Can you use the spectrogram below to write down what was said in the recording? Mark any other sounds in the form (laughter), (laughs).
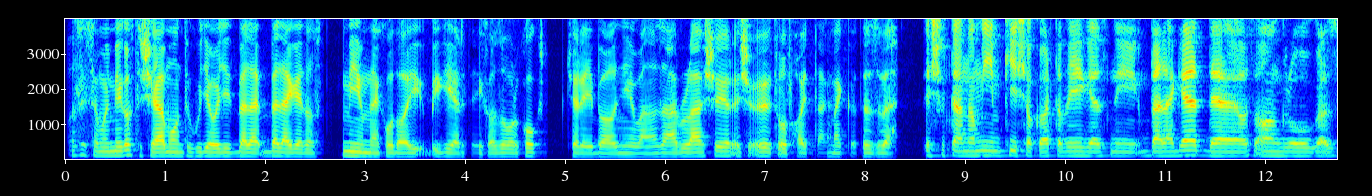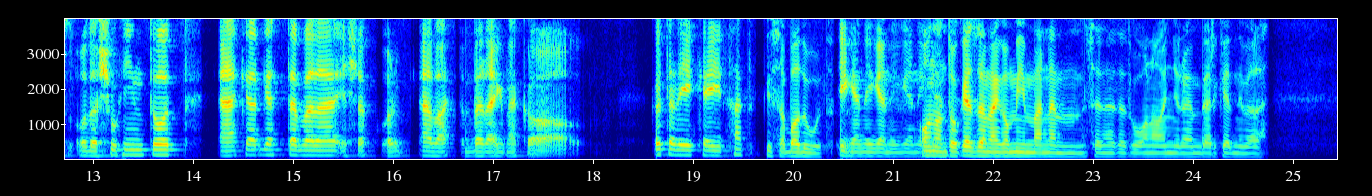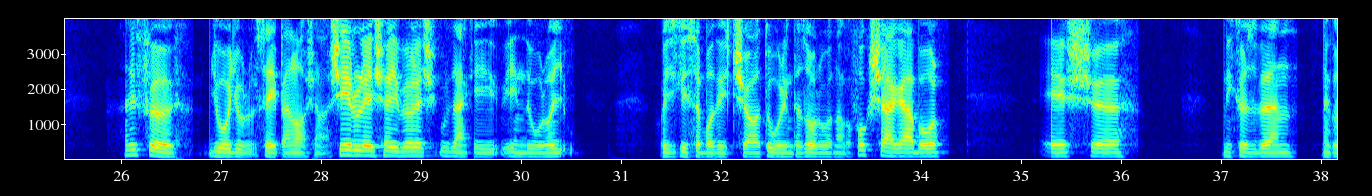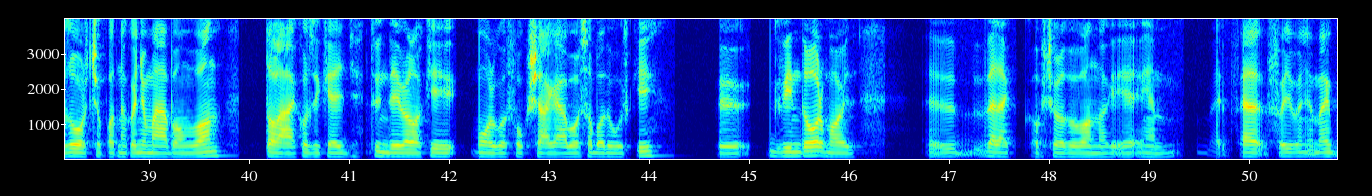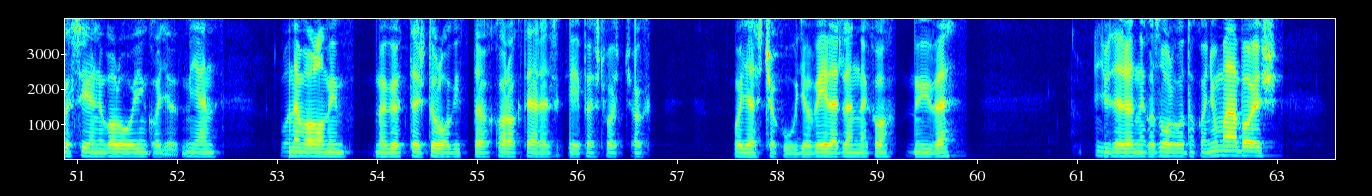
Azt hiszem, hogy még azt is elmondtuk, ugye, hogy itt bele, beleget azt Mimnek oda ígérték az orkok, cserébe a, nyilván az árulásért, és őt ott hagyták megkötözve. És utána Mim ki is akarta végezni beleget, de az angróg az oda suhintott, elkergette bele, és akkor elvágta belegnek a kötelékeit. Hát kiszabadult. Igen, igen, igen. igen. Onnantól kezdve meg a Mim már nem szeretett volna annyira emberkedni vele. Hát itt föl gyógyul szépen lassan a sérüléseiből, és úgy indul, hogy, hogy kiszabadítsa a Túrint az orvotnak a fogságából, és miközben meg az orcsapatnak a nyomában van, találkozik egy tündével, aki Morgot fogságából szabadult ki, ő Gwindor, majd vele kapcsolatban vannak ilyen fel, fel, megbeszélni valóink, hogy milyen, van-e valami mögöttes dolog itt a karakterhez képest, vagy csak, vagy ez csak úgy a véletlennek a műve. Együtt erednek az orvodnak a nyomába, és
